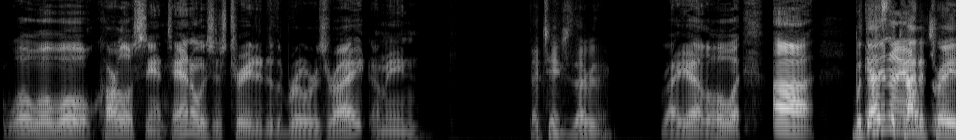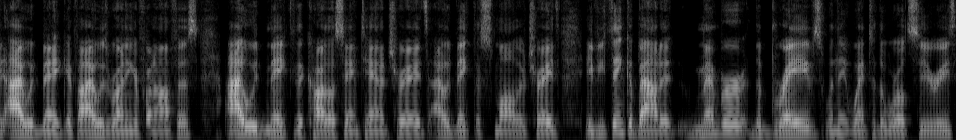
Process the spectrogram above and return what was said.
Whoa, whoa, whoa! Carlos Santana was just traded to the Brewers, right? I mean, that changes everything, right? Yeah, the whole way. Uh, but that's the I kind also... of trade I would make if I was running a front office. I would make the Carlos Santana trades. I would make the smaller trades. If you think about it, remember the Braves when they went to the World Series?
